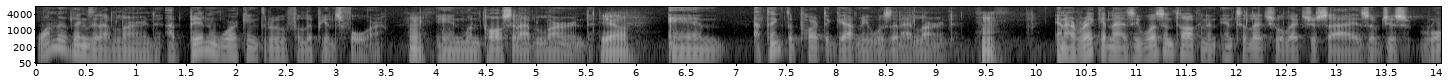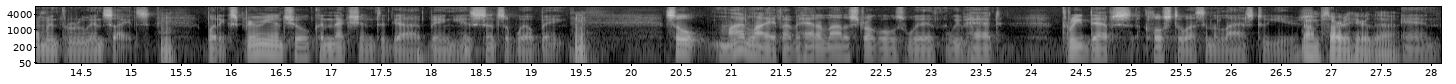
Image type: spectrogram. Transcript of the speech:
One of the things that I've learned, I've been working through Philippians 4. Hmm. And when Paul said, I've learned. Yeah. And I think the part that got me was that I learned. Hmm. And I recognized he wasn't talking an intellectual exercise of just roaming through insights, hmm. but experiential connection to God being his sense of well being. Hmm. So, my life, I've had a lot of struggles with, we've had three deaths close to us in the last two years. I'm sorry to hear that. And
